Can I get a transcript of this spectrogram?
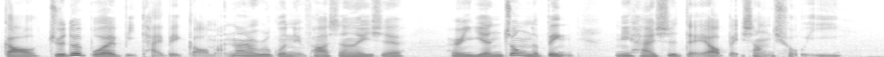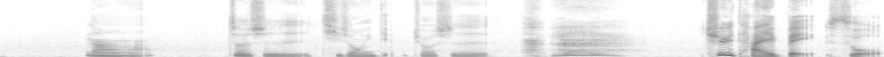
高，绝对不会比台北高嘛。那如果你发生了一些很严重的病，你还是得要北上求医。那这是其中一点，就是 去台北所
